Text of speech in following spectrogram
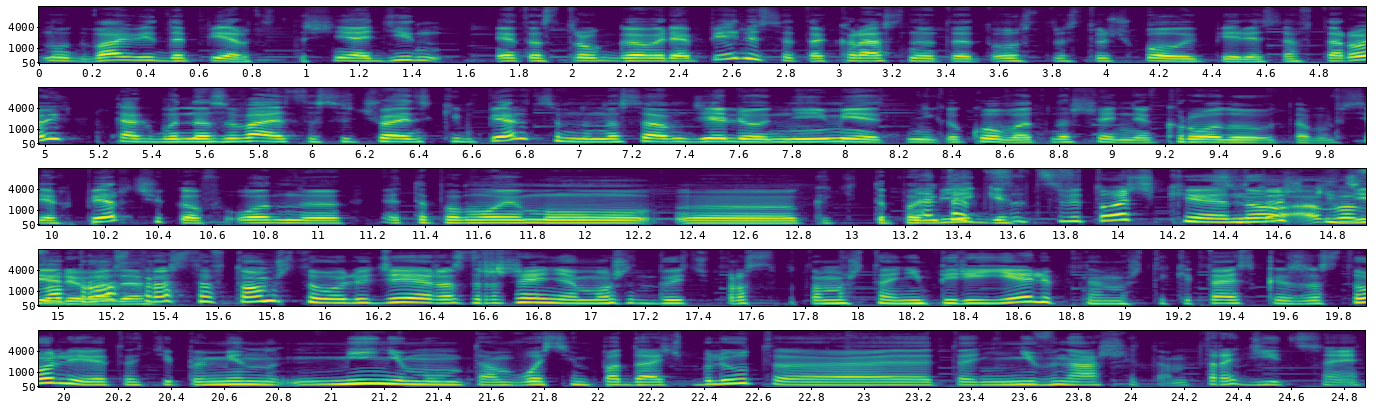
ну, два вида перца. Точнее, один, это, строго говоря, перец, это красный вот этот острый стручковый перец, а второй, как бы называется сычуанским перцем, но на самом деле он не имеет никакого отношения к роду там всех перчиков. Он, э, это, по-моему, э, какие-то побеги. Это цветочки, но Цветочки в- дерева, вопрос да. просто в том, что у людей раздражение может быть просто потому, что они переели, потому что китайское застолье это типа мин- минимум там 8 подач блюд, э, это не в нашей там традиции.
